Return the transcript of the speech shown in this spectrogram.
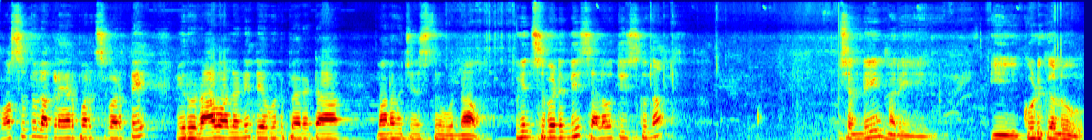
వసతులు అక్కడ ఏర్పరచబడితే మీరు రావాలని దేవుని పేరట మనవి చేస్తూ ఉన్నాం. ముగించబడింది. సెలవు తీసుకుందాం. చండి మరి ఈ కూడికలు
